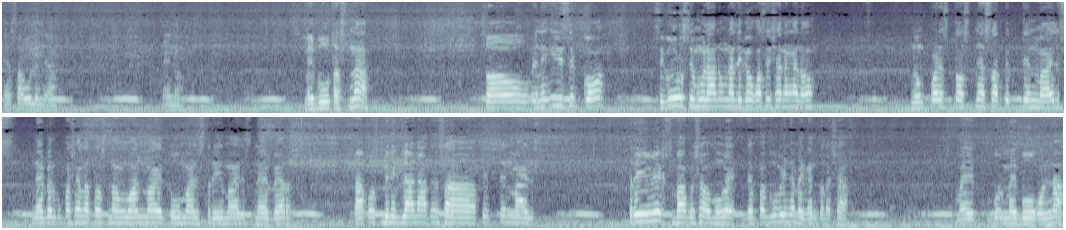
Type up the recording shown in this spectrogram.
yan sa ulo niya. Ayun o. may butas na. So, iniisip ko, siguro simula nung naligaw kasi siya ng ano, nung first toss niya sa 15 miles, never ko pa siya na-toss ng 1 mile, 2 miles, 3 miles, never. Tapos binigla natin sa 15 miles, 3 weeks bago siya umuwi. Then pag uwi niya, may ganito na siya. May, may bukol na.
